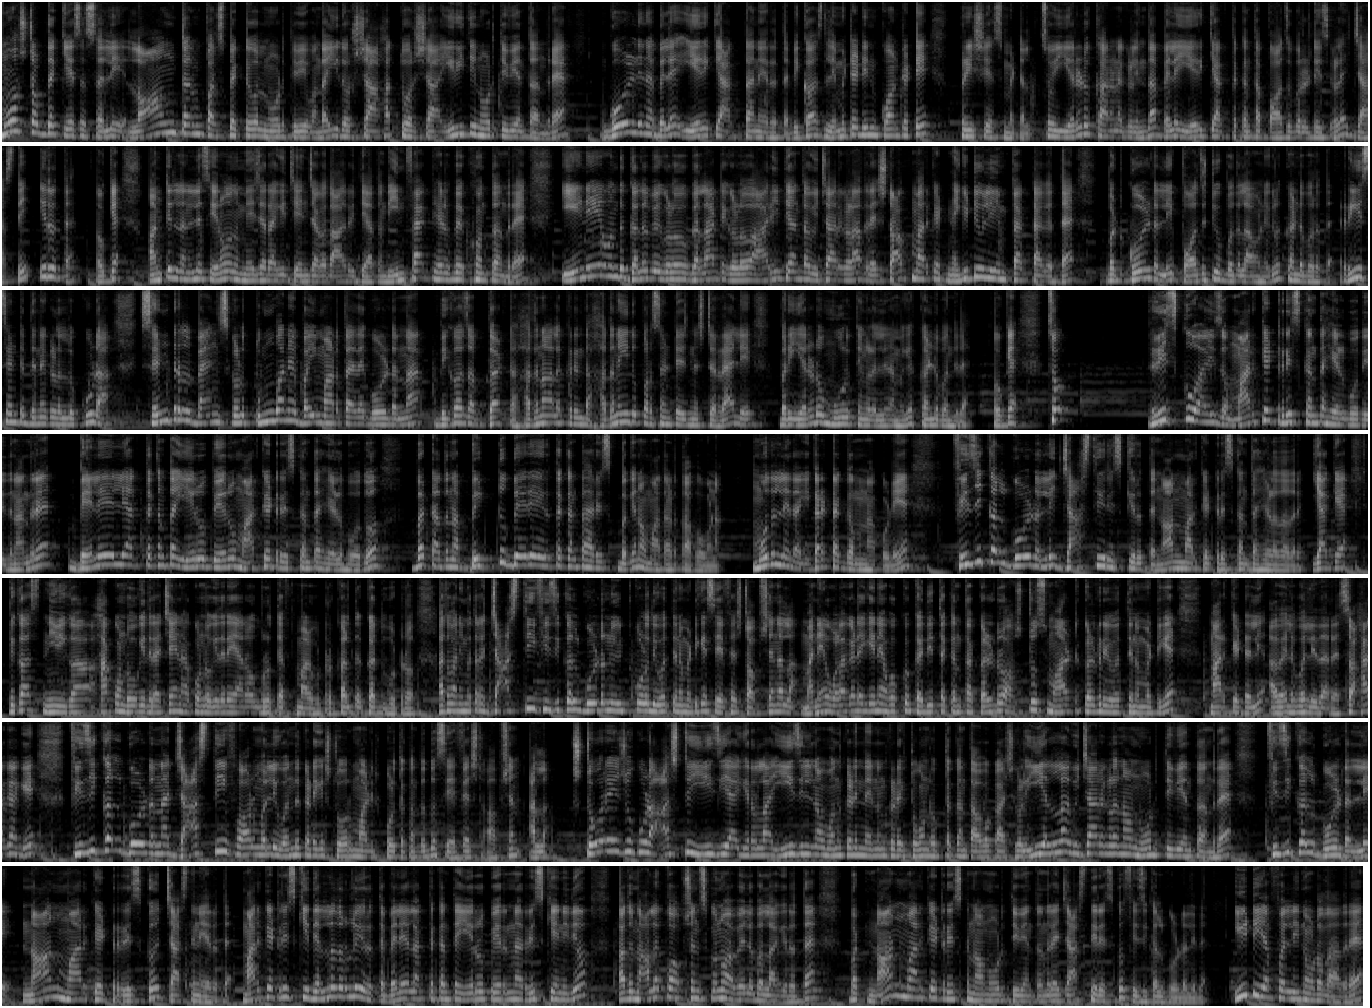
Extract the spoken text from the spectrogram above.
ಮೋಸ್ಟ್ ಆಫ್ ದ ಕೇಸಸ್ ಅಲ್ಲಿ ಲಾಂಗ್ ಟರ್ಮ್ ಪರ್ಸ್ಪೆಕ್ಟಿವ್ ಅಲ್ಲಿ ನೋಡ್ತೀವಿ, ಒಂದು ಐದು ವರ್ಷ, ಹತ್ತು ವರ್ಷ, ಈ ರೀತಿ ನೋಡ್ತೀವಿ ಅಂತಂದ್ರೆ ಗೋಲ್ಡಿನ ಬೆಲೆ ಏರಿಕೆ ಆಗ್ತಾನೆ ಇರುತ್ತೆ because limited in quantity precious metal so ಈ ಎರಡು ಕಾರಣಗಳಿಂದ ಬೆಲೆ ಏರಿಕೆ ಆಗ್ತಕ್ಕಂಥ ಪಾಸಿಬಿಲಿಟೀಸ್ಗಳೇ ಜಾಸ್ತಿ ಇರುತ್ತೆ. ಓಕೆ ಅಂಟಿಲ್ನಲ್ಲಿ ಏನೋ ಒಂದು ಮೇಜರ್ ಆಗಿ ಚೇಂಜ್ ಆಗೋದು ಆ ರೀತಿ ಆತಂದ್ರೆ ಇನ್ಫ್ಯಾಕ್ಟ್ ಹೇಳಬೇಕು ಅಂತಂದ್ರೆ, ಏನೇ ಒಂದು ಗಲಭೆಗಳು, ಗಲಾಟೆಗಳು ಆ ರೀತಿಯಂತ ವಿಚಾರಗಳಾದ್ರೆ ಸ್ಟಾಕ್ ಮಾರ್ಕೆಟ್ ನೆಗೆಟಿವ್ಲಿ ಇಂಪ್ಯಾಕ್ಟ್ ಆಗುತ್ತೆ. ಬಟ್ ಗೋಲ್ಡ್ ಅಲ್ಲಿ ಪಾಸಿಟಿವ್ ಬದಲಾವಣೆಗಳು ಕಂಡು ಬರುತ್ತೆ ರೀಸೆಂಟ್ ದಿನಗಳಲ್ಲೂ ಕೂಡ ಸೆಂಟ್ರಲ್ ಬ್ಯಾಂಕ್ಸ್ಗಳು ತುಂಬಾನೇ ಬೈ ಮಾಡ್ತಾ ಇದೆ ಗೋಲ್ಡ್ ಅನ್ನ ಬಿಕಾಸ್ ಆಫ್ ದಟ್ ಹದಿನಾಲ್ಕರಿಂದ ಹದಿನೈದು ಪರ್ಸೆಂಟೇಜ್ ನಷ್ಟು ರ್ಯಾಲಿ ಬರೀ ಎರಡು ಮೂರು ತಿಂಗಳಲ್ಲಿ ನಮಗೆ ಕಂಡು ಬಂದಿದೆ okay so risk wise market risk ಅಂತ ಹೇಳ್ಬೋದು ಇದನ್ನ. ಅಂದ್ರೆ ಬೆಲೆಯಲ್ಲಿ ಆಗ್ತಕ್ಕಂಥ ಏರುಪೇರು ಮಾರ್ಕೆಟ್ ರಿಸ್ಕ್ ಅಂತ ಹೇಳ್ಬೋದು. ಬಟ್ ಅದನ್ನ ಬಿಟ್ಟು ಬೇರೆ ಇರತಕ್ಕಂತಹ ರಿಸ್ಕ್ ಬಗ್ಗೆ ನಾವು ಮಾತಾಡ್ತಾ ಹೋಗೋಣ. ಮೊದಲನೇದಾಗಿ ಕರೆಕ್ಟಾಗಿ ಗಮನ ಕೊಡಿ. ಫಿಸಿಕಲ್ ಗೋಲ್ಡ್ ಅಲ್ಲಿ ಜಾಸ್ತಿ ರಿಸ್ಕ್ ಇರುತ್ತೆ ನಾನ್ ಮಾರ್ಕೆಟ್ ರಿಸ್ಕ್ ಅಂತ ಹೇಳೋದಾದ್ರೆ. ಯಾಕೆ? ಬಿಕಾಸ್ ನೀವೀಗ ಹಾಕೊಂಡು ಹೋಗಿದ್ರೆ ಚೈನ್ ಹಾಕೊಂಡು ಹೋಗಿದ್ರೆ ಯಾರೋ ಒಬ್ರು ಮಾಡಿಬಿಟ್ರು ಕದ್ ಕದ್ಬಿಟ್ರು. ಅಥವಾ ನಿಮ್ಮ ಹತ್ರ ಜಾಸ್ತಿ ಫಿಸಿಕಲ್ ಗೋಲ್ಡ್ ಅನ್ನು ಇಟ್ಕೊಳ್ಳೋದು ಇವತ್ತಿನ ಮಟ್ಟಿಗೆ ಸೇಫೆಸ್ಟ್ ಆಪ್ಷನ್ ಅಲ್ಲ. ಮನೆ ಒಳಗಡೆಗೇನೆ ಹೊಕ್ಕು ಕದೀತಕ್ಕಂಥ ಕಳ್ಳರು, ಅಷ್ಟು ಸ್ಮಾರ್ಟ್ ಕಳ್ಳರು ಇವತ್ತಿನ ಮಟ್ಟಿಗೆ ಮಾರ್ಕೆಟ್ ಅಲ್ಲಿ ಅವೈಲೇಬಲ್ ಇದ್ದಾರೆ. ಸೊ ಹಾಗಾಗಿ ಫಿಸಿಕಲ್ ಗೋಲ್ಡ್ ಅನ್ನ ಜಾಸ್ತಿ ಫಾರ್ಮ್ ಅಲ್ಲಿ ಒಂದು ಕಡೆಗೆ ಸ್ಟೋರ್ ಮಾಡಿ ಇಟ್ಕೊಳ್ತಕ್ಕಂಥದ್ದು ಸೇಫೆಸ್ಟ್ ಆಪ್ಷನ್ ಅಲ್ಲ. ಸ್ಟೋರೇಜು ಕೂಡ ಅಷ್ಟು ಈಸಿ ಆಗಿರಲ್ಲ. ಈಸಿಲಿ ನಾವು ಒಂದ್ ಕಡೆಯಿಂದ ಇನ್ನೊಂದ್ ಕಡೆಗೆ ತಗೊಂಡು ಹೋಗ್ತಕ್ಕಂಥ ಅವಕಾಶಗಳು ಈ ಎಲ್ಲ ವಿಚಾರಗಳನ್ನ ನಾವು ನೋಡ್ತೀವಿ ಅಂತ ಅಂದ್ರೆ ಫಿಸಿಕಲ್ ಗೋಲ್ಡ್ ಅಲ್ಲಿ ನಾನ್ ಮಾರ್ಕೆಟ್ ರಿಸ್ಕ್ ಜಾಸ್ತಿನೇ ಇರುತ್ತೆ. ಮಾರ್ಕೆಟ್ ರಿಸ್ಕ್ ಇದೆಲ್ಲದರಲ್ಲೂ ಇರುತ್ತೆ. ಬೆಲೆಯಲ್ಲಾಗ್ತಕ್ಕಂಥ ಏರುಪೇರಿನ ರಿಸ್ಕ್ ಏನಿದೆಯೋ ಅದು ನಾಲ್ಕು ಆಪ್ಷನ್ಸ್ಗೂ ಅವೈಲೇಬಲ್ ಆಗಿರುತ್ತೆ. ಬಟ್ ನಾನ್ ಮಾರ್ಕೆಟ್ ರಿಸ್ಕ್ ನಾವು ನೋಡ್ತೀವಿ ಅಂತಂದ್ರೆ ಜಾಸ್ತಿ ರಿಸ್ಕ್ ಫಿಸಿಕಲ್ ಗೋಲ್ಡ್ ಅಲ್ಲಿ ಇದೆ. ಇ ಟಿ ಎಫ್ ಅಲ್ಲಿ ನೋಡೋದಾದ್ರೆ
